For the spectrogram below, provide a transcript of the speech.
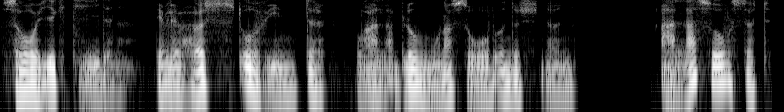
Så gick tiden. Det blev höst och vinter och alla blommorna sov under snön. Alla sov sött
